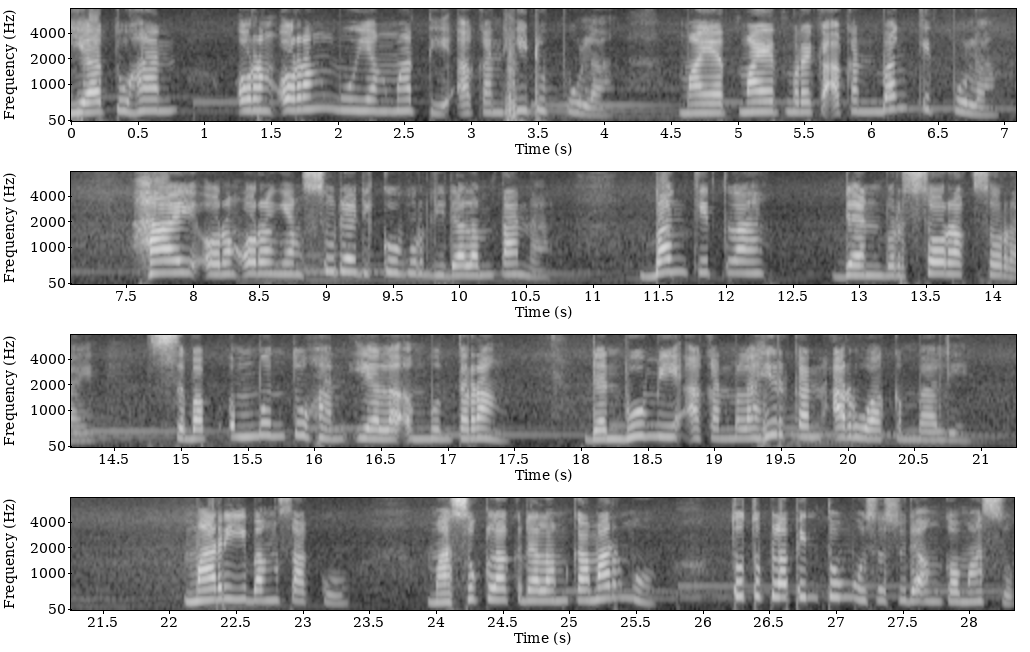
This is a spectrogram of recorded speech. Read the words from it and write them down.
Ya Tuhan, orang-orangmu yang mati akan hidup pula, mayat-mayat mereka akan bangkit pula. Hai orang-orang yang sudah dikubur di dalam tanah, bangkitlah dan bersorak-sorai, sebab embun Tuhan ialah embun terang, dan bumi akan melahirkan arwah kembali. Mari bangsaku, masuklah ke dalam kamarmu, tutuplah pintumu sesudah engkau masuk,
